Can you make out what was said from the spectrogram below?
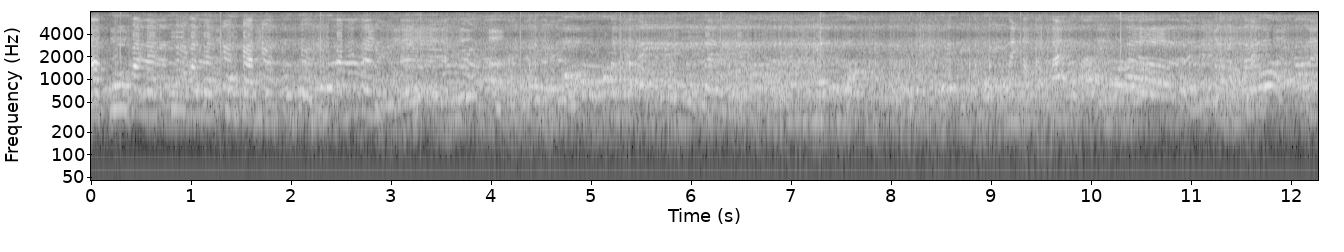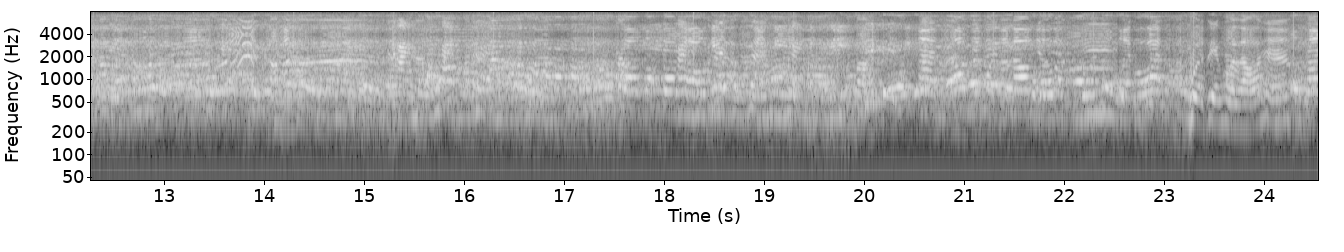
อะคู่กันเลยคู่กันเลยคู่กันคู่กันนิดนึง เผื่อเสียงหัวเราะฮะ ใช่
